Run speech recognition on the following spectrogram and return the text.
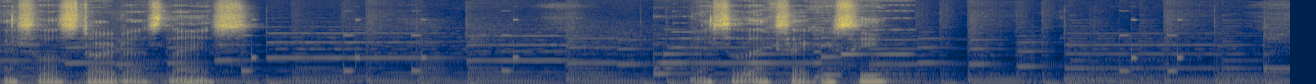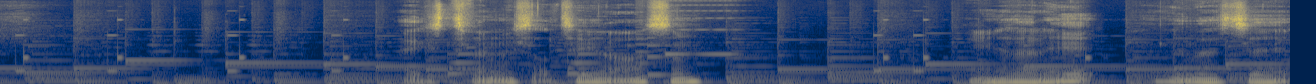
I saw Stardust, nice. I saw X accuracy. I guess defend myself too, awesome. Is that it? I think that's it.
